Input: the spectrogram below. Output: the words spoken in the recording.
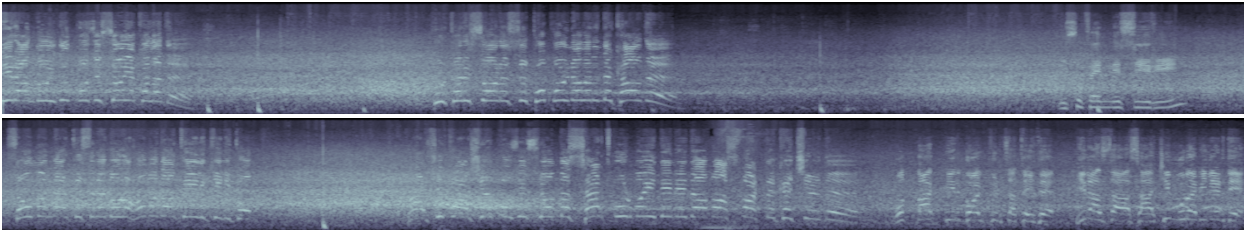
Bir anda uygun pozisyon yakaladı. Kurtarış sonrası top oynalarında kaldı. Yusuf Ennesiri. Savunmanın arkasına doğru havadan tehlikeli top. Karşı karşıya pozisyonda sert vurmayı denedi ama az farkla kaçırdı. Mutlak bir gol fırsatıydı. Biraz daha sakin vurabilirdi.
